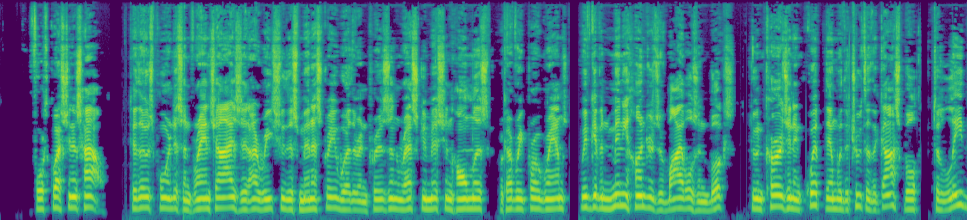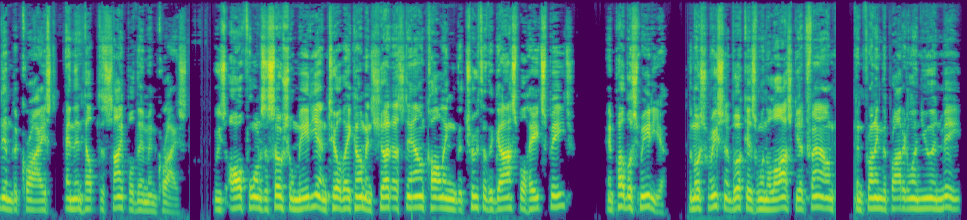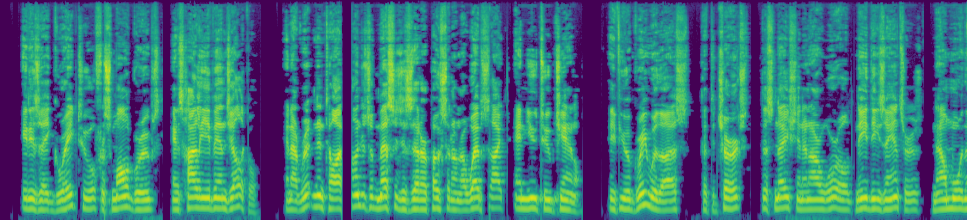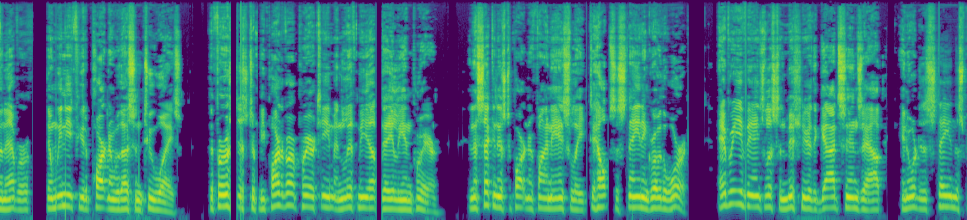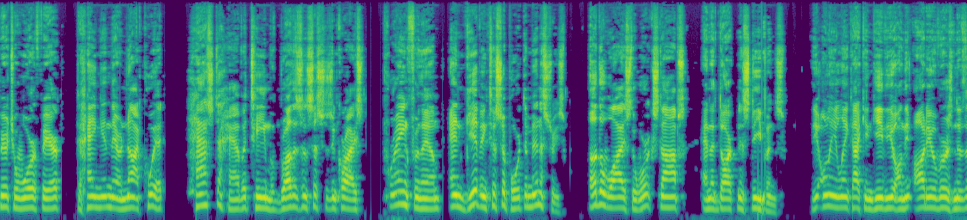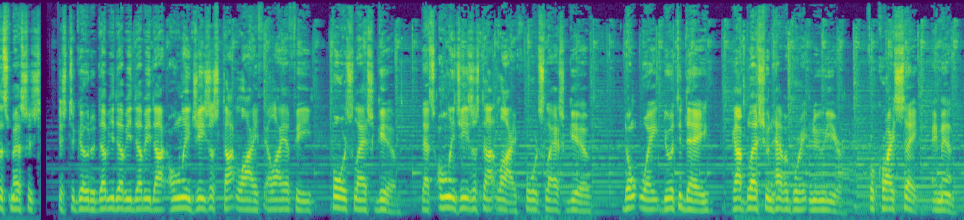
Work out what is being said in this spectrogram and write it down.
Fourth question is how? To those poor and disenfranchised that I reach through this ministry, whether in prison, rescue mission, homeless, recovery programs, we've given many hundreds of Bibles and books to encourage and equip them with the truth of the gospel to lead them to Christ and then help disciple them in Christ. We use all forms of social media until they come and shut us down, calling the truth of the gospel hate speech, and published media. The most recent book is When the Lost Get Found Confronting the Prodigal and You and Me, it is a great tool for small groups and is highly evangelical. And I've written and taught hundreds of messages that are posted on our website and YouTube channel. If you agree with us that the church, this nation, and our world need these answers now more than ever, then we need for you to partner with us in two ways. The first is to be part of our prayer team and lift me up daily in prayer. And the second is to partner financially to help sustain and grow the work. Every evangelist and missionary that God sends out in order to stay in the spiritual warfare to hang in there and not quit has to have a team of brothers and sisters in Christ praying for them and giving to support the ministries. Otherwise, the work stops and the darkness deepens. The only link I can give you on the audio version of this message is to go to www.onlyjesus.life, L-I-F-E, forward slash give. That's onlyjesus.life forward slash give. Don't wait, do it today. God bless you and have a great new year. For Christ's sake, amen.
